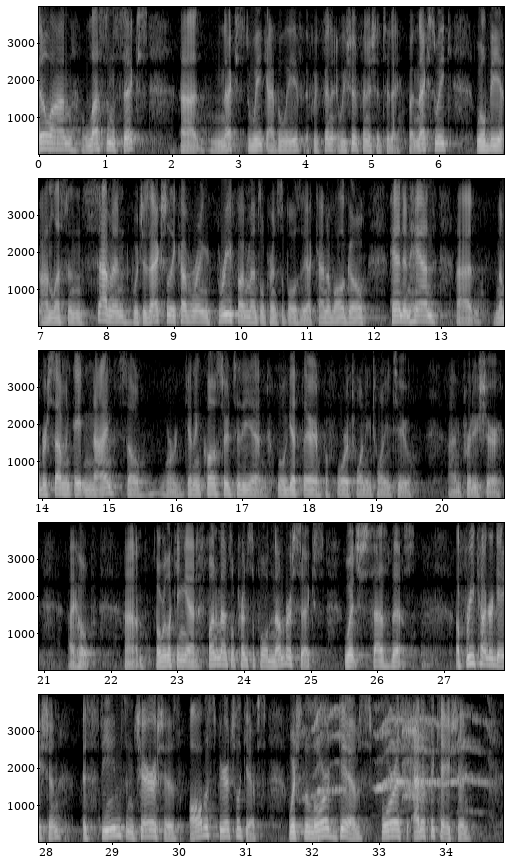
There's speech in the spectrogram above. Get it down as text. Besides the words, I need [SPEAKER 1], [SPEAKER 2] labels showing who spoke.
[SPEAKER 1] still on lesson six. Uh, next week, I believe, if we finish, we should finish it today. But next week we'll be on lesson seven, which is actually covering three fundamental principles. They kind of all go hand in hand. Uh, number seven, eight, and nine. So we're getting closer to the end. We'll get there before 2022. I'm pretty sure. I hope. Um, but we're looking at fundamental principle number six, which says this: A free congregation esteems and cherishes all the spiritual gifts which the Lord gives for its edification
